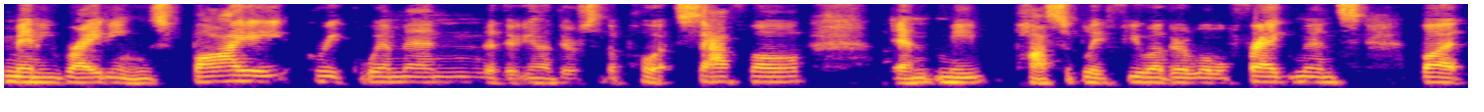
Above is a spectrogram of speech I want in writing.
many writings by Greek women. You know, there's the poet Sappho and me, possibly a few other little fragments. But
